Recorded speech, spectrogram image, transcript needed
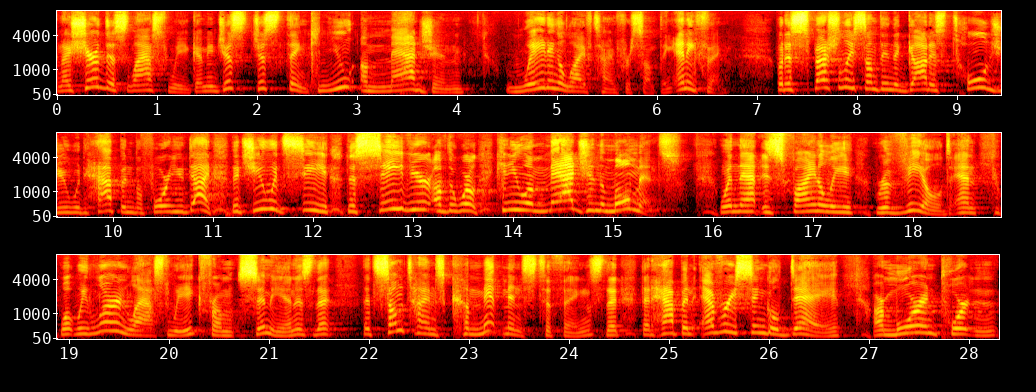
And I shared this last week. I mean, just, just think can you imagine waiting a lifetime for something, anything? But especially something that God has told you would happen before you die, that you would see the Savior of the world. Can you imagine the moment? when that is finally revealed. And what we learned last week from Simeon is that, that sometimes commitments to things that, that happen every single day are more important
